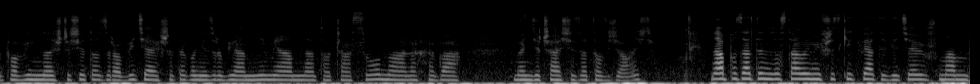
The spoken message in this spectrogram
y, powinno jeszcze się to zrobić. Ja jeszcze tego nie zrobiłam, nie miałam na to czasu, no ale chyba będzie trzeba się za to wziąć. No a poza tym zostały mi wszystkie kwiaty, wiecie, już mam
